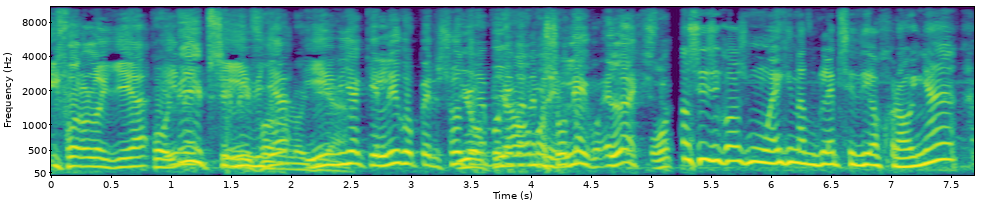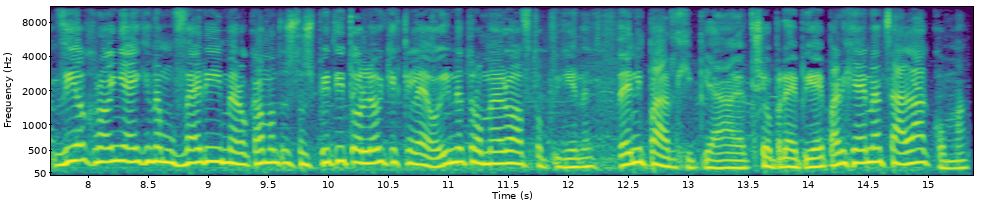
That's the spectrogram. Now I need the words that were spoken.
Η φορολογία Πολύ είναι υψηλή η ίδια, φορολογία. η ίδια και λίγο περισσότερη Η από ό,τι οποία ήταν όμως πριν. όταν- Λίγο, ελάχιστα. Ό- Ο σύζυγός μου έχει να δουλέψει δύο χρόνια. Δύο χρόνια έχει να μου φέρει ημεροκάματος στο σπίτι, το λέω και κλαίω. Είναι τρομερό αυτό που γίνεται. Δεν υπάρχει πια αξιοπρέπεια. Υπάρχει ένα τσαλάκωμα.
